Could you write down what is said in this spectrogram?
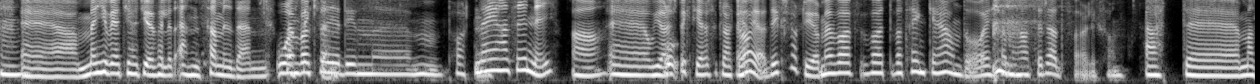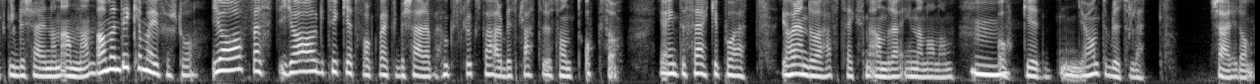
Eh, men jag vet ju att jag är väldigt ensam i den åsikten. Mm. Men vad säger din eh, partner? Nej, han säger nej. Ja. Eh, och jag Och- respekterar såklart Ja, det. ja, det är klart du gör. Men vad, vad, vad tänker han då? Vad känner han sig rädd för? Liksom? Att eh, man skulle bli kär i någon annan. Ja, men det kan man ju förstå. Ja, fast jag tycker att folk verkligen blir kära hux flux på arbetsplatser och sånt också. Jag är inte säker på att, jag har ändå haft sex med andra innan honom Mm. och jag har inte blivit så lätt kär i dem.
